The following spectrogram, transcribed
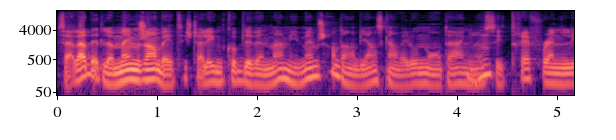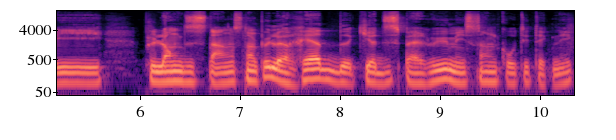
ça a l'air d'être le même genre. Ben, je suis allé une coupe d'événements, mais même genre d'ambiance qu'en vélo de montagne. Mm-hmm. C'est très friendly plus longue distance. C'est un peu le raid qui a disparu, mais sans le côté technique.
